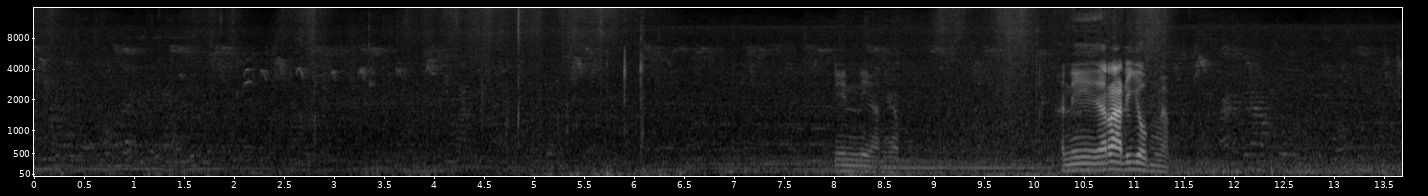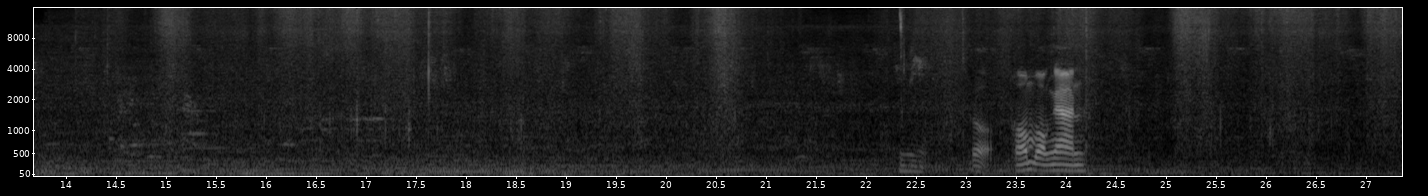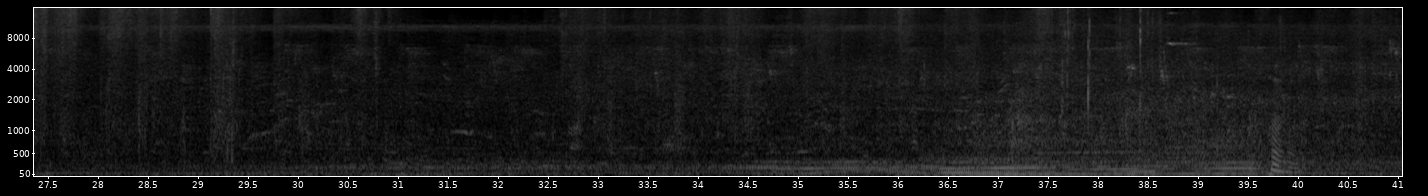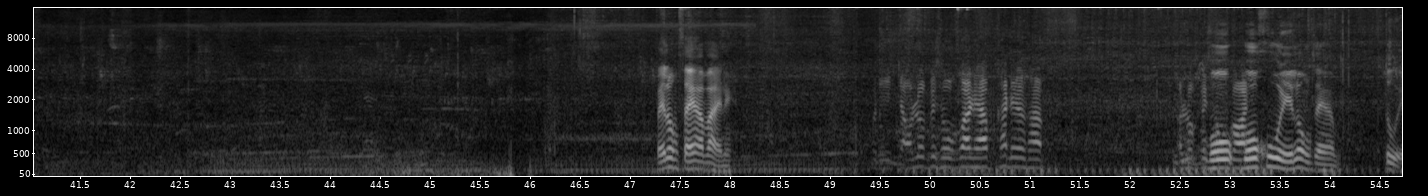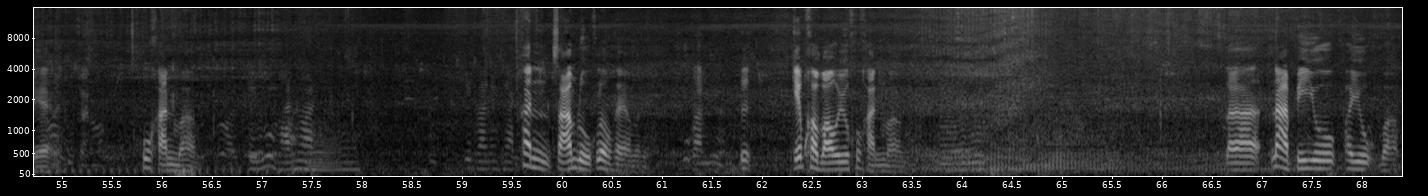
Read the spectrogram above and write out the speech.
นี่เนียนครับ อันนี้ราชนิยมครับ ก็พร้อมออกงาน ลงไซครับไปนี่พอดีจะเอารถไปส่งก่อนครับค่าเดิมครับเอารถไปโบส่งก่อนโบคู่นี่ลงไซครับตู้เอคู่คันบ่ครับถึงลูกพันวันที่พันยังแค่ขั้นสามลูกลงไซครับมันคือเก็บเขาเบาอยู่คู่คันบ่ครับแล้วหน้าปีอยู่พายุบ่ครับ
